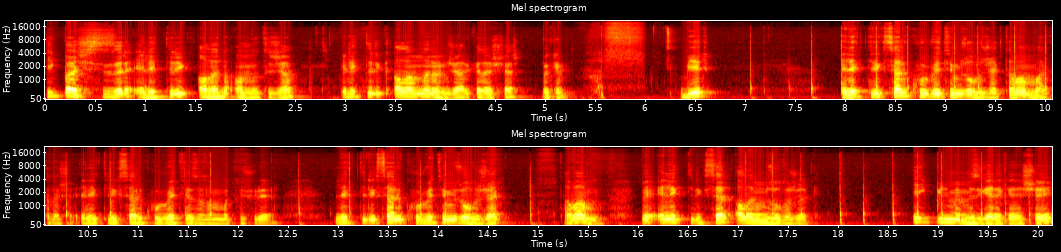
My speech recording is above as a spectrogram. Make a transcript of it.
İlk başta sizlere elektrik alanı anlatacağım. Elektrik alanından önce arkadaşlar bakın. Bir elektriksel kuvvetimiz olacak tamam mı arkadaşlar? Elektriksel kuvvet yazalım bakın şuraya. Elektriksel kuvvetimiz olacak. Tamam mı? Ve elektriksel alanımız olacak. İlk bilmemiz gereken şey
